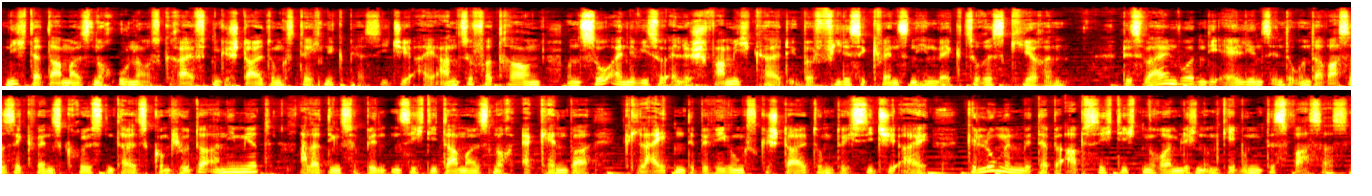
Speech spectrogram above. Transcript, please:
nicht der damals noch unausgereiften Gestaltungstechnik per CGI anzuvertrauen und so eine visuelle Schwammigkeit über viele Sequenzen hinweg zu riskieren Bisweilen wurden die Aliens in der Unterwassersequenz größtenteils computeranimiert, allerdings verbinden sich die damals noch erkennbar gleitende Bewegungsgestaltung durch CGI gelungen mit der beabsichtigten räumlichen Umgebung des Wassers,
